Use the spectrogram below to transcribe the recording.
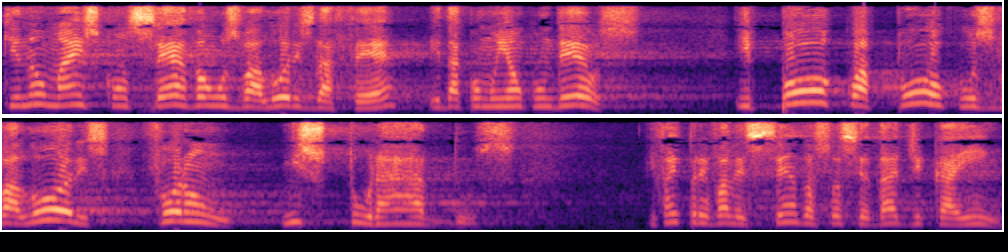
que não mais conservam os valores da fé e da comunhão com Deus. E pouco a pouco os valores foram misturados. E vai prevalecendo a sociedade de Caim,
